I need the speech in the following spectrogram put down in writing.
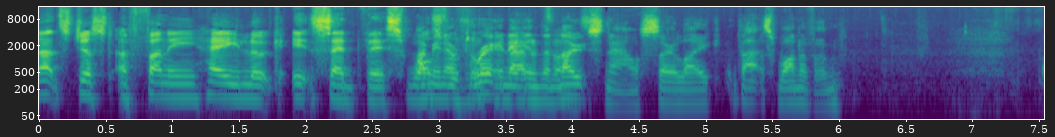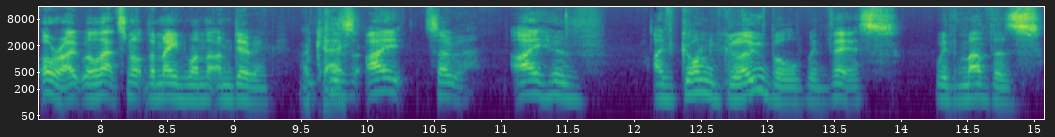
That's just a funny. Hey, look, it said this. I mean, I've written it in the notes now, so like that's one of them. All right, well that's not the main one that I'm doing. Okay. Because I so I have I've gone global with this with mothers.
